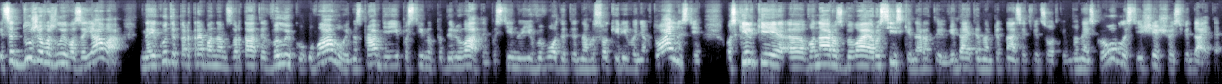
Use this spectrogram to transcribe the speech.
І це дуже важлива заява, на яку тепер треба нам звертати велику увагу і насправді її постійно поделювати, постійно її виводити на високий рівень актуальності, оскільки е, вона розбиває російський наратив. Віддайте нам 15% Донецької області і ще щось віддайте.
